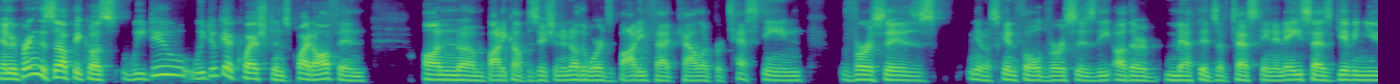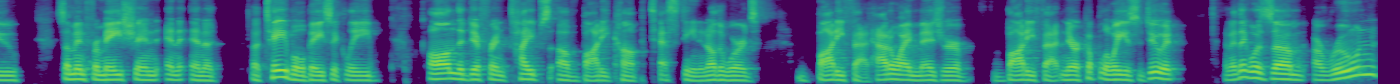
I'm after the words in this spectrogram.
And we bring this up because we do we do get questions quite often on um, body composition. In other words, body fat caliper testing versus you know skin fold versus the other methods of testing. And ACE has given you some information and, and a, a table basically on the different types of body comp testing. In other words, body fat. How do I measure body fat? And there are a couple of ways to do it and I think it was um, Arun.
